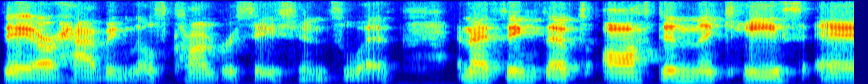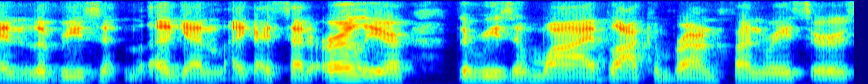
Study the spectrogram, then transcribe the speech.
they are having those conversations with. And I think that's often the case. And the reason, again, like I said earlier, the reason why Black and Brown fundraisers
